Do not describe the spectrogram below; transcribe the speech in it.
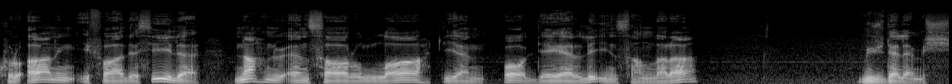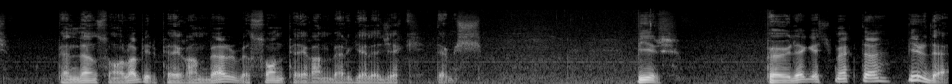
Kur'an'ın ifadesiyle nahnu ensarullah diyen o değerli insanlara müjdelemiş. Benden sonra bir peygamber ve son peygamber gelecek demiş. Bir, böyle geçmekte. Bir de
